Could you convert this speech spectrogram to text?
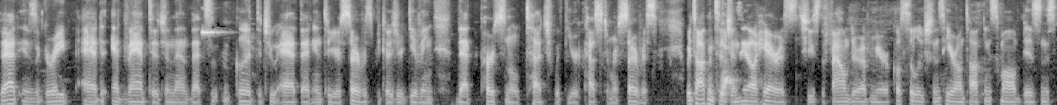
that is a great ad advantage and then that's good that you add that into your service because you're giving that personal touch with your customer service. We're talking to yes. janelle harris. She's the founder of mirakle solutions here on talking small business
